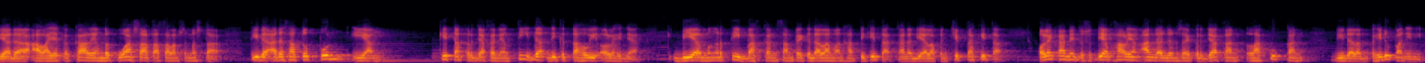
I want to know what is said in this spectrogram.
Dia adalah Allah yang kekal yang berkuasa atas alam semesta. Tidak ada satupun yang kita kerjakan yang tidak diketahui olehnya. Dia mengerti bahkan sampai kedalaman hati kita karena dialah pencipta kita. Oleh karena itu setiap hal yang Anda dan saya kerjakan, lakukan di dalam kehidupan ini.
